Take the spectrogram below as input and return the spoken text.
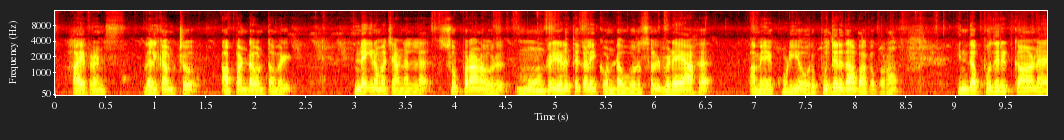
Hi friends welcome to up and down Tamil இன்றைக்கி நம்ம சேனலில் சூப்பரான ஒரு மூன்று எழுத்துக்களை கொண்ட ஒரு சொல் விடையாக அமையக்கூடிய ஒரு புதிர் தான் பார்க்க போகிறோம் இந்த புதிருக்கான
